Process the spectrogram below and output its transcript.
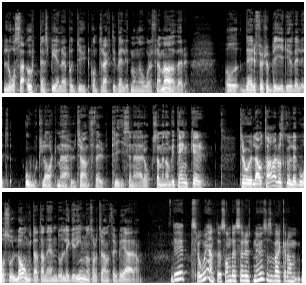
låsa upp en spelare på ett dyrt kontrakt i väldigt många år framöver. Och därför så blir det ju väldigt oklart med hur transferpriserna är också. Men om vi tänker, tror Lautaro skulle gå så långt att han ändå lägger in någon sorts transferbegäran? Det tror jag inte. Som det ser ut nu så verkar de...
